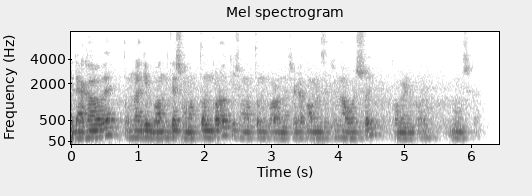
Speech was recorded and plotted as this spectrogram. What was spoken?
দেখা হবে। তোমরা কি বনকে সমর্থন করো, কি সমর্থন করো না, সেটা কমেন্ট সেকশনে অবশ্যই কমেন্ট করো। নমস্কার।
